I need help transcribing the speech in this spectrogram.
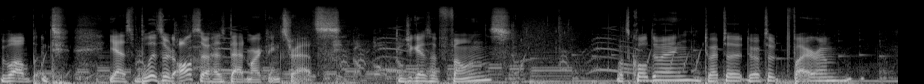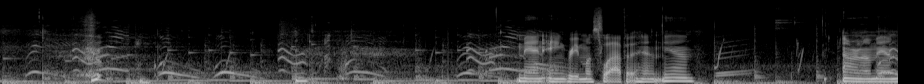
Well, yes, Blizzard also has bad marketing strats. Don't you guys have phones? What's Cole doing? Do I have to do I have to fire him? Man angry must laugh at him. Yeah. I don't know, man.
